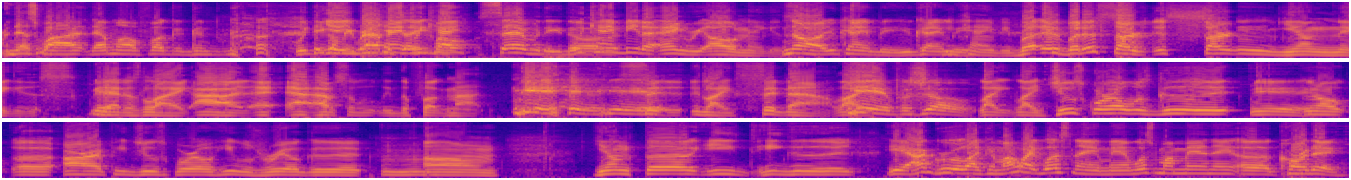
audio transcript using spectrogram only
And that's why that motherfucker can. We- he yeah, be rapping can't- till we he about can't- we can't be the angry old niggas. No, you can't be. You can't You be. can't be, but it, but it's certain it's certain young niggas Yeah. that is like, I, I absolutely the fuck not. Yeah, yeah, Sit, like sit down, like yeah, for sure. like like Juice WRLD was good. Yeah. you know, uh, R.I.P. Juice WRLD, he was real good. Mm-hmm. Um, Young Thug, he he good. Yeah, I grew like him. I like what's name, man. What's my man name? Uh, Cordae.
